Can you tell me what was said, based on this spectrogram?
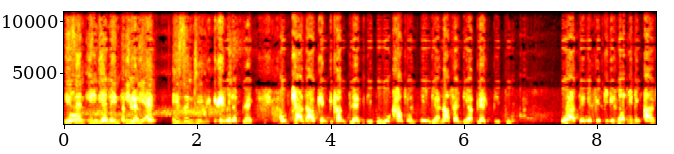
he's no, an Indian in India, isn't he? He's not a black. Good chance, how can become black people who come from India now said they are black people? Who are benefiting. It's not even us.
